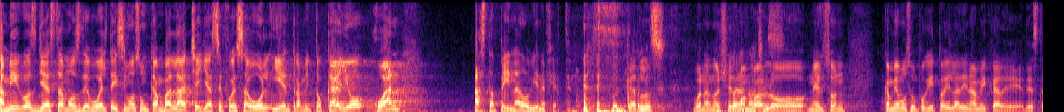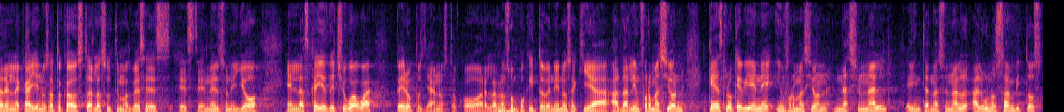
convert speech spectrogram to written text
Amigos, ya estamos de vuelta. Hicimos un cambalache, ya se fue Saúl y entra mi tocayo Juan. Hasta peinado viene, fíjate. Juan Carlos. Buenas noches, Juan Pablo Nelson. Cambiamos un poquito ahí la dinámica de, estar en la calle. Nos ha tocado estar las últimas veces, este, Nelson y yo, en las calles de Chihuahua, pero pues ya nos tocó arreglarnos un poquito y venirnos aquí a, darle información. ¿Qué es lo que viene? Información nacional e internacional, algunos ámbitos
